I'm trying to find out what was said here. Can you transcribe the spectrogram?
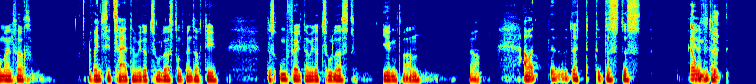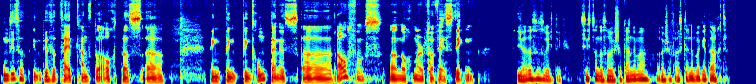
um einfach, wenn es die Zeit dann wieder zulässt und wenn es auch die, das Umfeld dann wieder zulässt, irgendwann, ja. Aber das, das, das, ja, und, das, in, dieser, in dieser Zeit kannst du auch das, äh, den, den, den Grund deines äh, Laufens äh, nochmal verfestigen. Ja, das ist richtig. Siehst du, das habe ich schon gar nicht mehr, habe ich schon fast gar nicht mehr gedacht.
